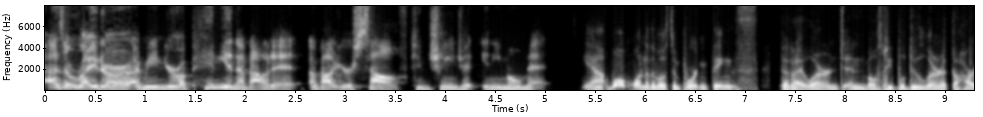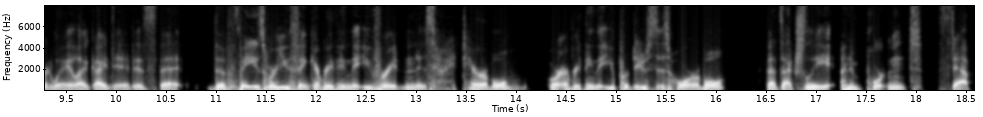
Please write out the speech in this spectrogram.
as a writer, I mean, your opinion about it, about yourself, can change at any moment. Yeah. Well, one of the most important things that I learned, and most people do learn it the hard way, like I did, is that the phase where you think everything that you've written is terrible or everything that you produce is horrible, that's actually an important step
